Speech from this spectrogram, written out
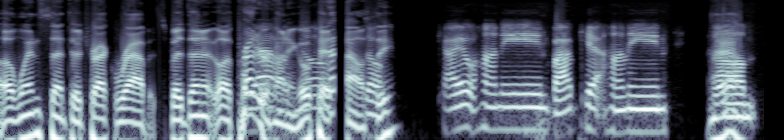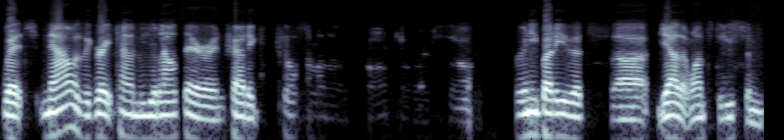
a wind scent to attract rabbits? But then uh, predator Yeah, hunting. no. Okay, now So- see, coyote hunting, bobcat hunting. yeah, um, which now is a great time to get out there and try to kill some of those killers. So for anybody that's uh, yeah that wants to do some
